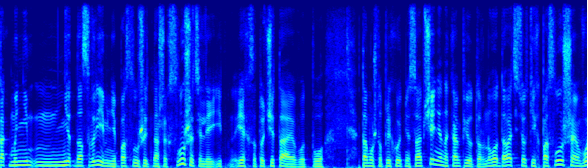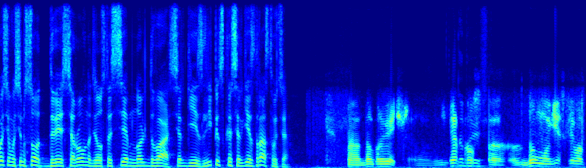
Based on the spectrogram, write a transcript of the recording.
так мы не, нет у нас времени послушать наших слушателей, и я их зато читаю вот по тому, что приходит мне сообщение на компьютер. Ну вот давайте все-таки их послушаем. 8 800 200 200 ровно 9702. Сергей из Липецка. Сергей, здравствуйте. А, добрый вечер. Я Добрый просто вечер. думаю, если вот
